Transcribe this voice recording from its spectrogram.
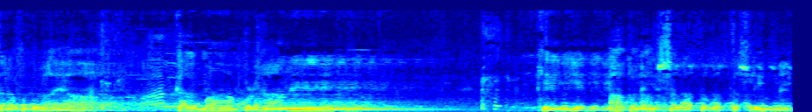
طرف بلایا۔ کلمہ پڑھانے کے لیے آپ علیہ سلاط و تسلیم نے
